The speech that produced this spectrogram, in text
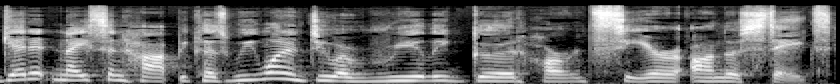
get it nice and hot because we want to do a really good hard sear on those steaks.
